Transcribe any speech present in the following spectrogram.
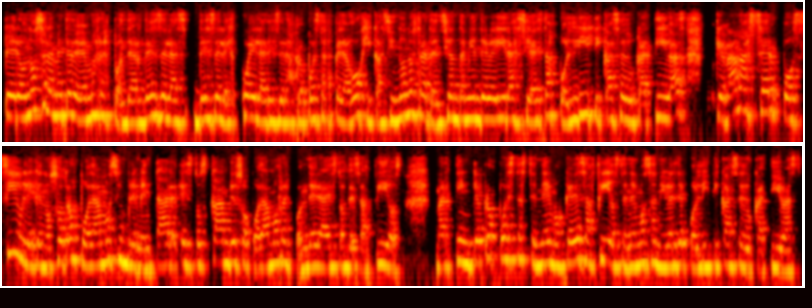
Pero no solamente debemos responder desde, las, desde la escuela, desde las propuestas pedagógicas, sino nuestra atención también debe ir hacia estas políticas educativas que van a hacer posible que nosotros podamos implementar estos cambios o podamos responder a estos desafíos. Martín, ¿qué propuestas tenemos? ¿Qué desafíos tenemos a nivel de políticas educativas?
